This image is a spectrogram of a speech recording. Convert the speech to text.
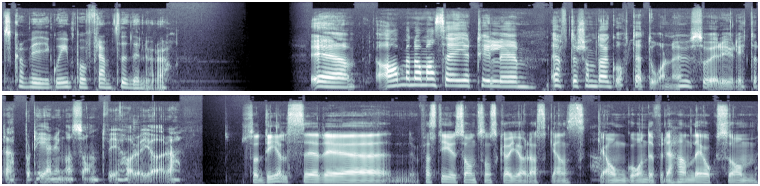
Ska vi gå in på framtiden nu då? Eh, ja, men om man säger till, eh, eftersom det har gått ett år nu så är det ju lite rapportering och sånt vi har att göra. Så dels är det, fast det är ju sånt som ska göras ganska ja. omgående, för det handlar ju också om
